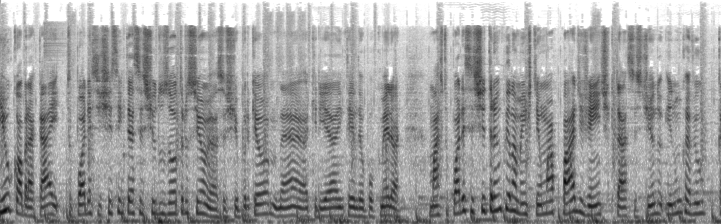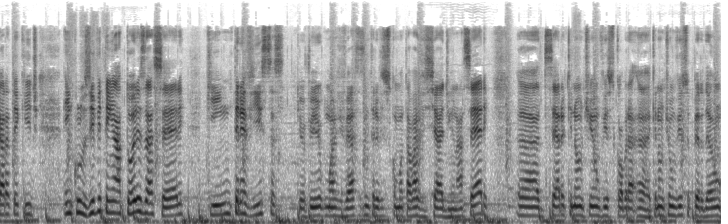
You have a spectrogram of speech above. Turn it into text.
E o Cobra Kai, tu pode assistir sem ter assistido os outros filmes. Eu assisti porque eu, né, eu queria entender um pouco melhor. Mas tu pode assistir tranquilamente. Tem uma pá de gente que tá assistindo e nunca viu Karate Kid. Inclusive tem atores da série que em entrevistas que eu vi algumas diversas entrevistas como eu tava viciadinho na série, uh, disseram que não tinham visto cobra, uh, que não tinham visto, perdão,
